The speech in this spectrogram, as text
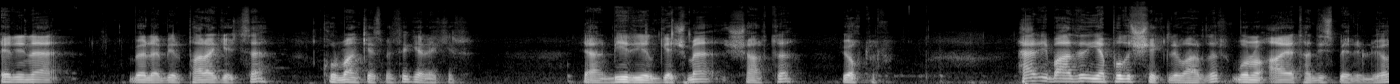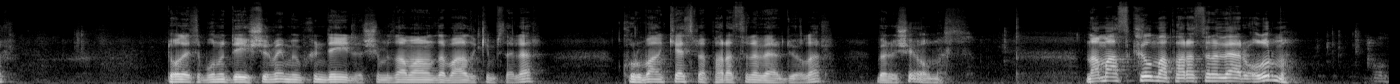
eline böyle bir para geçse kurban kesmesi gerekir. Yani bir yıl geçme şartı yoktur. Her ibadetin yapılış şekli vardır. Bunu ayet hadis belirliyor. Dolayısıyla bunu değiştirmek mümkün değildir. Şimdi zamanında bazı kimseler kurban kesme parasını ver diyorlar. Böyle şey olmaz. Namaz kılma parasını ver olur mu? Olmaz.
